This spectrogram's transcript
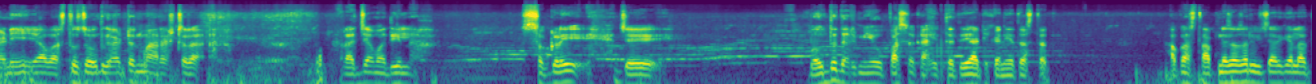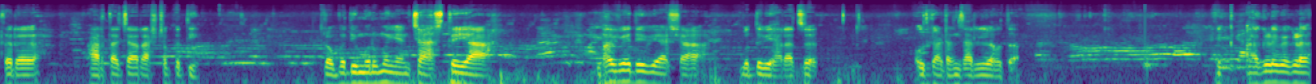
आणि या वास्तूचं उद्घाटन महाराष्ट्र राज्यामधील सगळे जे बौद्ध धर्मीय उपासक आहेत तर ते या ठिकाणी येत असतात. आपण स्थापनेचा जर विचार केला तर भारताच्या राष्ट्रपती द्रौपदी मुर्मू यांच्या हस्ते या भव्यदेवी अशा बुद्धविहाराचं उद्घाटन झालेलं होतं. एक आगळं वेगळं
